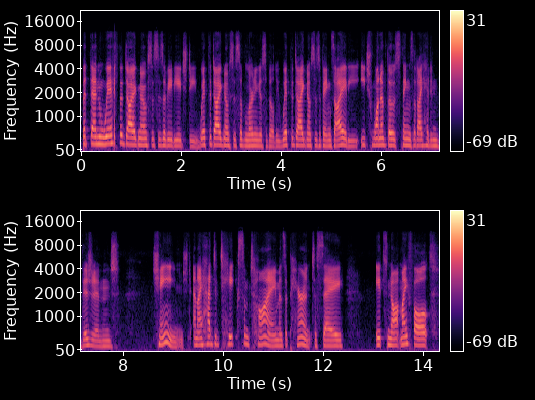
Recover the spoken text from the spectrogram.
but then, with the diagnosis of ADHD, with the diagnosis of learning disability, with the diagnosis of anxiety, each one of those things that I had envisioned changed. And I had to take some time as a parent to say, it's not my fault.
